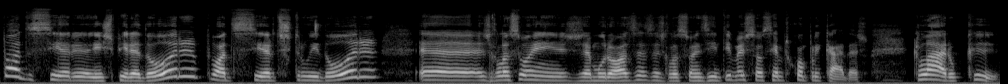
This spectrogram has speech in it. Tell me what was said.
pode ser inspirador, pode ser destruidor. Uh, as relações amorosas, as relações íntimas são sempre complicadas. Claro que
